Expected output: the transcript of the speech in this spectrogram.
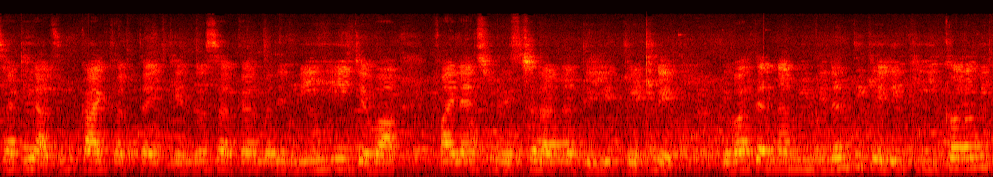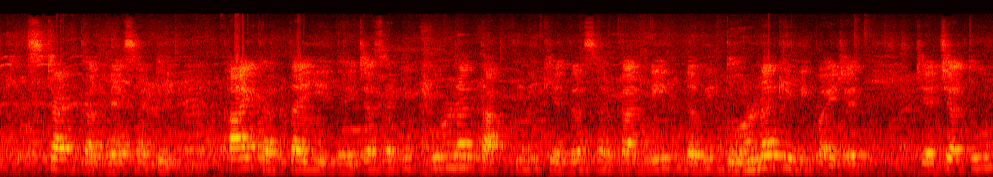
साठी अजून काय करता येईल? केंद्र सरकारमध्ये मीही जेव्हा फायनान्स मिनिस्टरांना दिल्लीत भेटले तेव्हा त्यांना मी विनंती केली की इकॉनॉमी किकस्टार्ट करण्यासाठी काय करता येईल? ह्याच्यासाठी पूर्ण ताकदीने केंद्र सरकारने नवीन धोरणं केली पाहिजेत ज्याच्यातून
